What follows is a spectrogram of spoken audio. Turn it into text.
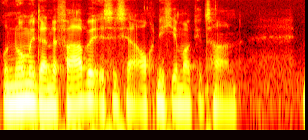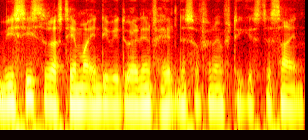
Und nur mit einer Farbe ist es ja auch nicht immer getan. Wie siehst du das Thema individuell in Verhältnis zu vernünftiges Design?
